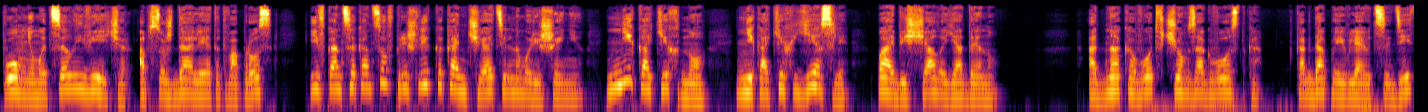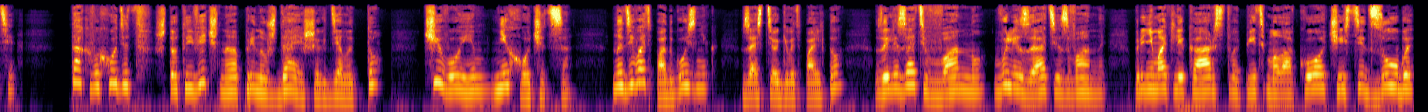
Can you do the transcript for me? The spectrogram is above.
Помню, мы целый вечер обсуждали этот вопрос и в конце концов пришли к окончательному решению. Никаких «но», никаких «если», пообещала я Дэну. Однако вот в чем загвоздка. Когда появляются дети, так выходит, что ты вечно принуждаешь их делать то, чего им не хочется. Надевать подгузник, застегивать пальто, залезать в ванну, вылезать из ванны, принимать лекарства, пить молоко, чистить зубы,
